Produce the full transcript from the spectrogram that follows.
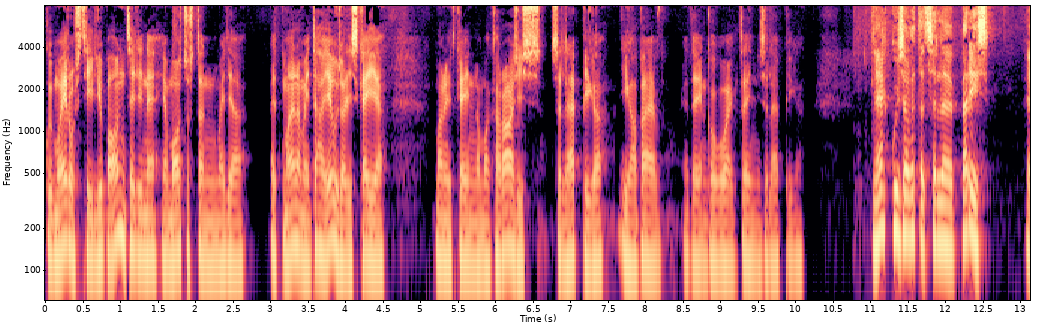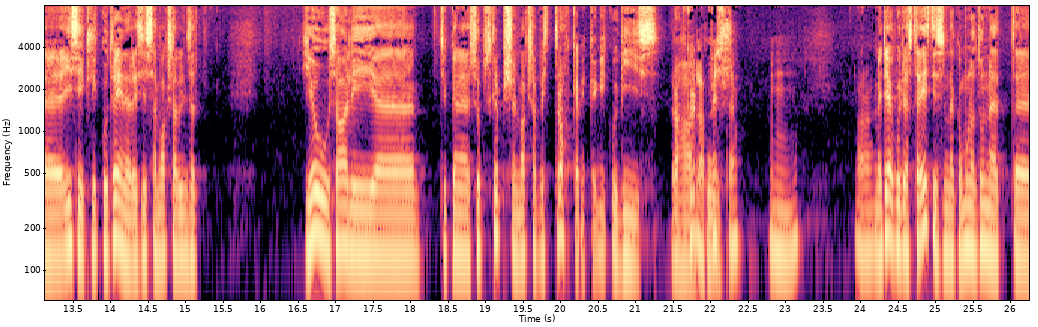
kui mu elustiil juba on selline ja ma otsustan, ma ei tea, et ma enam ei taha jõusaalis käia. ma nüüd käin oma garaažis selle äpiga iga päev ja teen kogu aeg trenni selle äpiga. jah, kui sa võtad selle päris äh, isikliku treeneri, siis see maksab ilmselt jõusaali äh, siukene subscription maksab vist rohkem ikkagi kui viis raha küllap kuus vist jah mm. -hmm. ma ma ei tea, kuidas ta Eestis on, aga mul on tunne, et äh,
